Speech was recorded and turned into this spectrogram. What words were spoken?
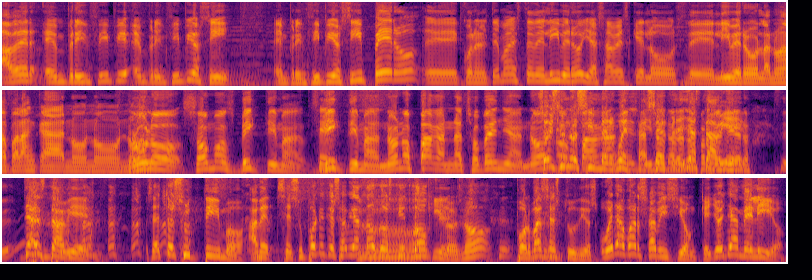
a ver, en principio, en principio sí. En principio sí, pero eh, con el tema este de Libero, ya sabes que los de Libero, la nueva palanca, no, no, no. Rulo, somos víctimas. Sí. Víctimas, no nos pagan Nacho Peña. No Sois nos unos pagan sinvergüenzas, hombre, ya está bien. Ya está bien. O sea, esto es un timo. A ver, se supone que os habían dado 200 kilos, ¿no? Por Barça Estudios. O era Barça Visión, que yo ya me lío.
